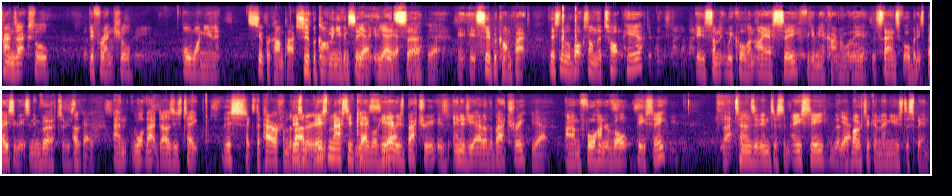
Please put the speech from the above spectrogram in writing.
transaxle, differential, all one unit. super compact. Super com- I mean, you can see Yeah, it. Yeah, it's, yeah, uh, yeah, it- it's super compact. This little box on the top here is something we call an ISC. Forgive me, I can't remember what it stands for, but it's basically it's an inverter. the- Okay. and what that does is take this Takes the power from the this, battery. this massive Yes, cable here yeah. is battery is energy out of the battery. Yeah. Um, 400 volt DC. That turns it into some AC that Yeah. the motor can then use to spin.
